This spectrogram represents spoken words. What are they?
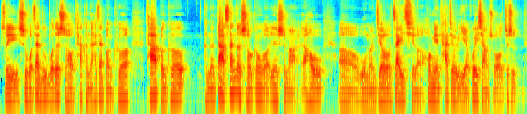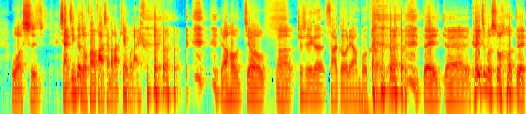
所以是我在读博的时候，她可能还在本科。她本科可能大三的时候跟我认识嘛，然后呃，我们就在一起了。后面他就也会想说，就是我是。想尽各种方法想把他骗过来，然后就呃，这是一个撒狗粮播客，对，呃，可以这么说，对，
